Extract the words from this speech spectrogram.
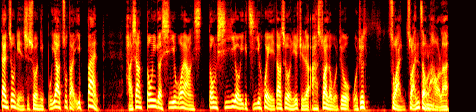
但重点是说，你不要做到一半，好像东一个西我想，东西又一个机会，到时候你就觉得啊，算了，我就我就转转走了好了，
